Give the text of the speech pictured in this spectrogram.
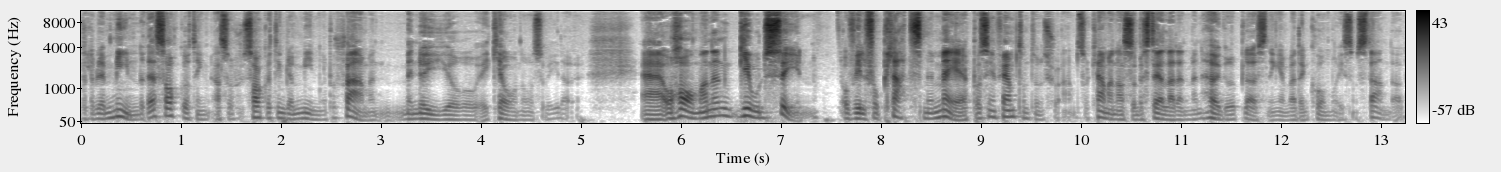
det blir mindre saker och ting, alltså saker och ting blir mindre på skärmen. Menyer och ikoner och så vidare. Eh, och har man en god syn och vill få plats med mer på sin 15-tumsskärm så kan man alltså beställa den med en högre upplösning än vad den kommer i som standard.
